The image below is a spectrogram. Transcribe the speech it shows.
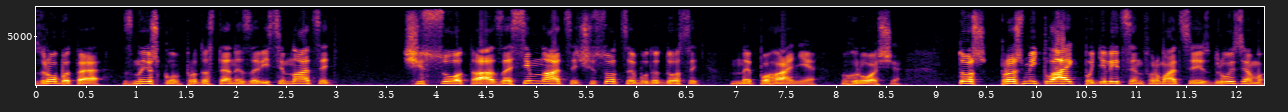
зробите знижку, продасте не за 18 600, а за 17 600 це буде досить непогані гроші. Тож, прожміть лайк, поділіться інформацією з друзями.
